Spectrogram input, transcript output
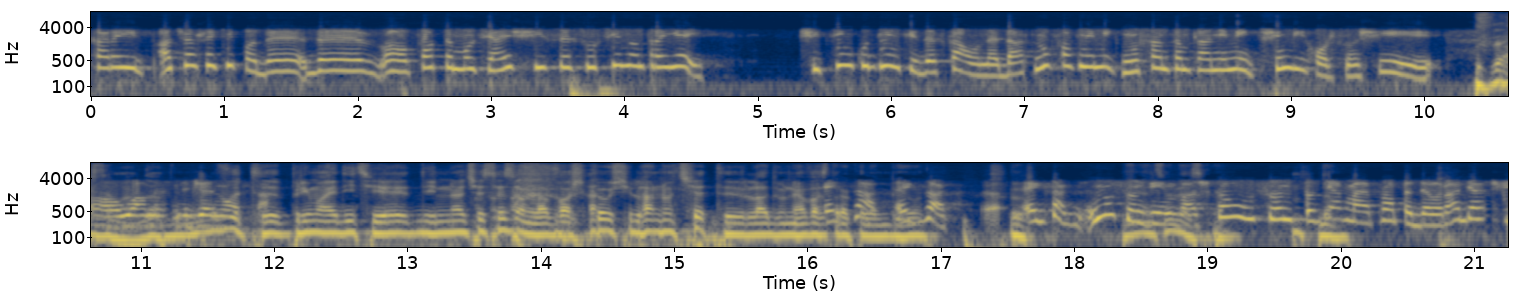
care e aceeași echipă de, de uh, foarte mulți ani și se susțin între ei. Și țin cu dinții de scaune, dar nu fac nimic, nu s-a întâmplat nimic. Și în Bihor sunt și Îți dai uh, seama, oameni da. de Am genul avut ăsta. uh, prima ediție din acest sezon la Vașcău și la Nocet, uh, la dumneavoastră acolo în Exact, birou. exact, uh, exact. Nu sunt din Bineînțeles. Vașcău, sunt Da. chiar mai aproape de Oradea și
